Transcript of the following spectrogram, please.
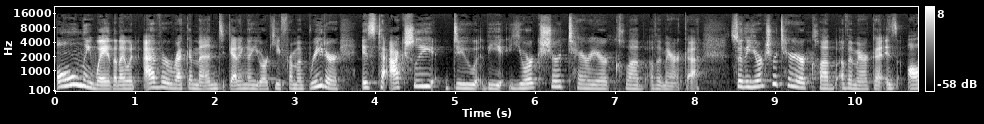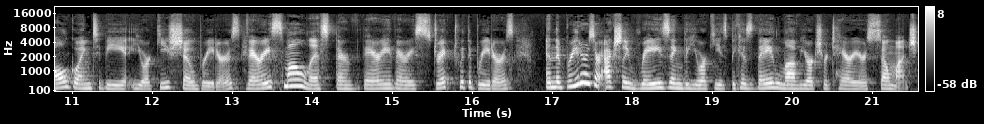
only way that I would ever recommend getting a Yorkie from a breeder is to actually do the Yorkshire Terrier Club of America. So, the Yorkshire Terrier Club of America is all going to be Yorkie show breeders. Very small list. They're very, very strict with the breeders. And the breeders are actually raising the Yorkies because they love Yorkshire Terriers so much.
